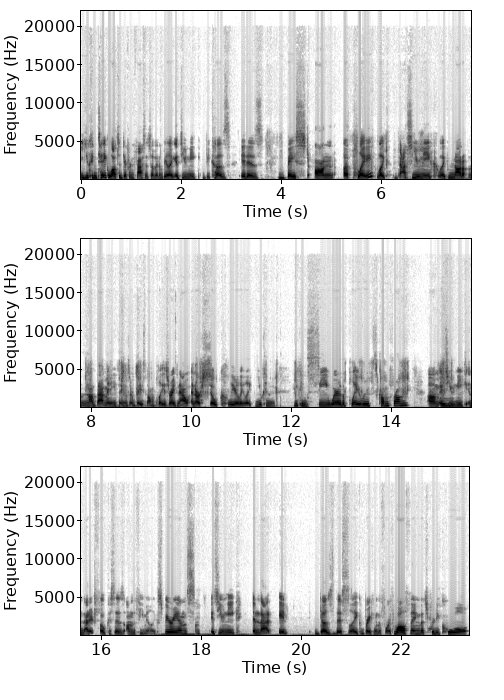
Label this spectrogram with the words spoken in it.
you can take lots of different facets of it and be like it's unique because it is based on a play like that's unique like not not that many things are based on plays right now and are so clearly like you can you can see where the play roots come from. Um, it's Mhm. unique in that it focuses on the female experience. It's unique in that it does this like breaking the fourth wall thing. That's pretty cool.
